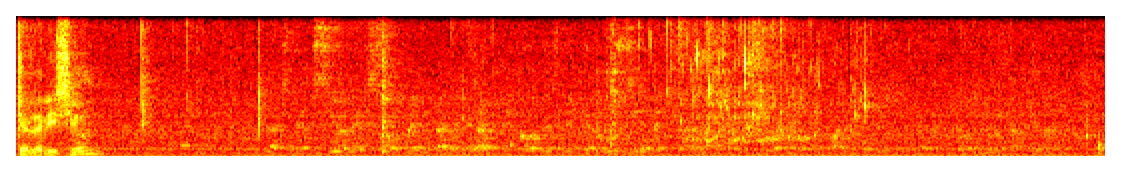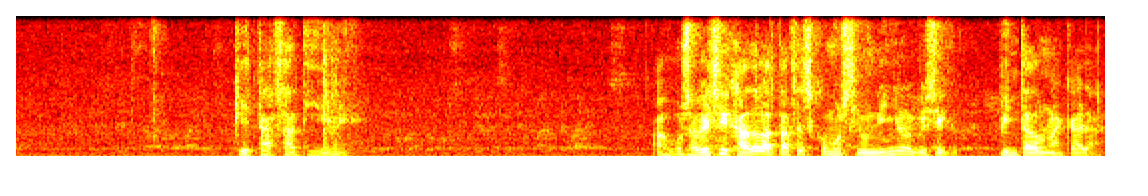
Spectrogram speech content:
¿Televisión? ¿Qué taza tiene? Ah, ¿Os habéis fijado? La taza es como si un niño hubiese pintado una cara.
